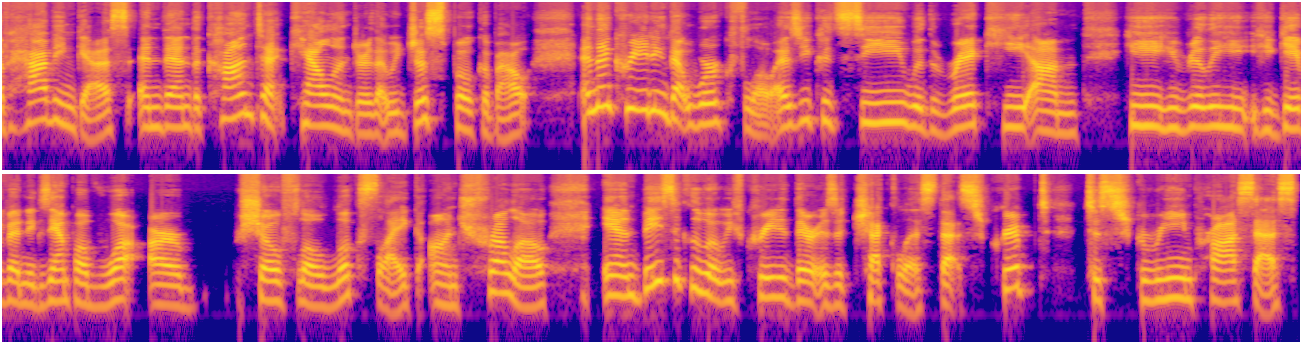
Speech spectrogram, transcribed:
of having guests, and then the content calendar that we just spoke about, and then creating that workflow. As you could see with Rick, he um, he he really he, he gave an example of what our show flow looks like on Trello. And basically, what we've created there is a checklist that script to screen process.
